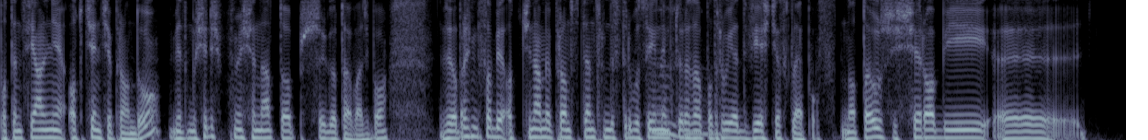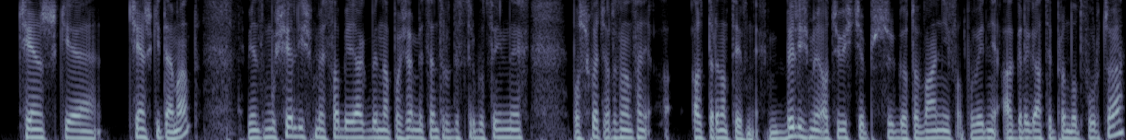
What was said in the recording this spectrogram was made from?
potencjalnie odcięcie prądu, więc musieliśmy się na to przygotować, bo wyobraźmy sobie, odcinamy prąd w centrum dystrybucyjnym, które zaopatruje 200 sklepów. No to już się robi y, ciężkie, ciężki temat, więc musieliśmy sobie jakby na poziomie centrów dystrybucyjnych poszukać rozwiązań alternatywnych. Byliśmy oczywiście przygotowani w odpowiednie agregaty prądotwórcze.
